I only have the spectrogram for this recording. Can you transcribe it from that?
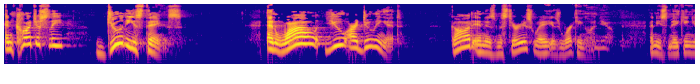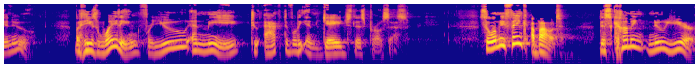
and consciously do these things. And while you are doing it, God, in His mysterious way, is working on you and He's making you new. But He's waiting for you and me to actively engage this process. So when we think about this coming new year,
